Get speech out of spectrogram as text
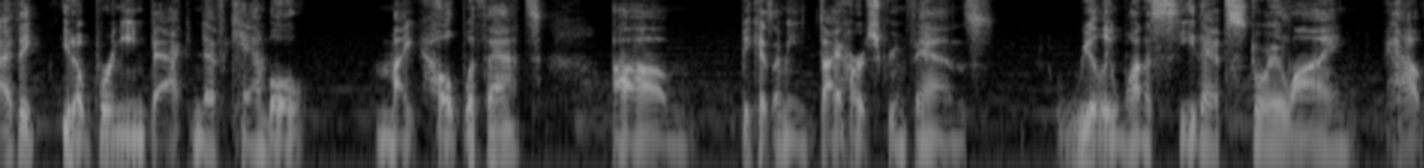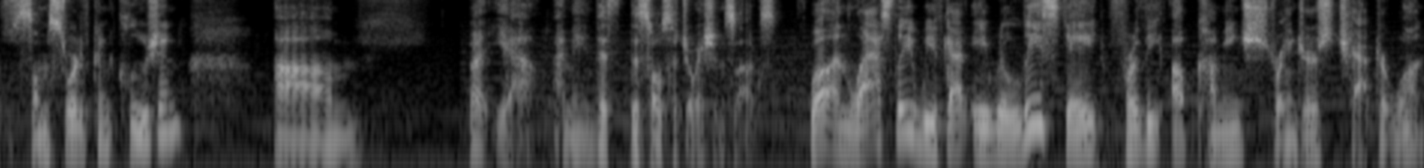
I think you know bringing back Neve Campbell might help with that. Um, because I mean, diehard Scream fans really want to see that storyline have some sort of conclusion. Um, but yeah, I mean this this whole situation sucks. Well, and lastly, we've got a release date for the upcoming Strangers Chapter One.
